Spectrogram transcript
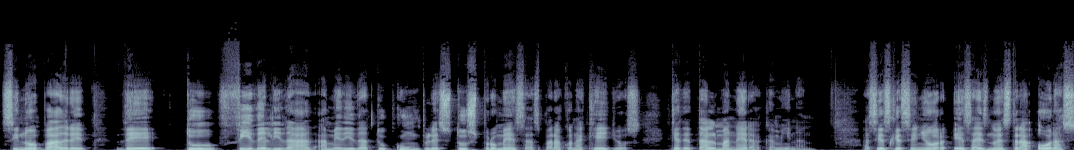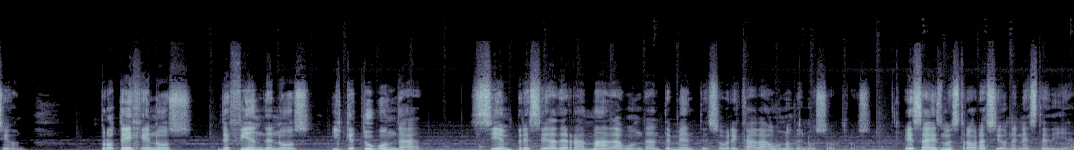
sino, Padre, de tu fidelidad a medida tú cumples tus promesas para con aquellos que de tal manera caminan. Así es que, Señor, esa es nuestra oración. Protégenos, defiéndenos y que tu bondad siempre sea derramada abundantemente sobre cada uno de nosotros. Esa es nuestra oración en este día.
